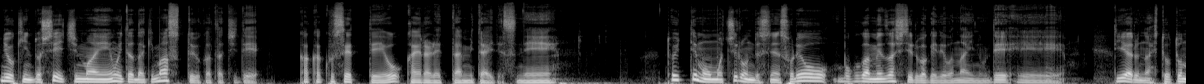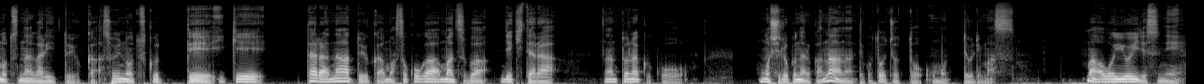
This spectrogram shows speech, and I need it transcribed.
料金として1万円をいただきますという形で、価格設定を変えられたみたいですね。といってももちろんですね、それを僕が目指しているわけではないので、えーリアルな人とのつながりというか、そういうのを作っていけたらなというか、まあそこがまずはできたら、なんとなくこう、面白くなるかななんてことをちょっと思っております。まあおいおいですね、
